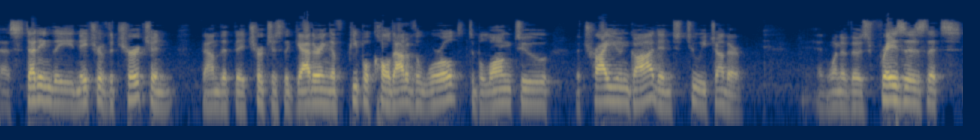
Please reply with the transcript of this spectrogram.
uh, studying the nature of the church and found that the church is the gathering of people called out of the world to belong to the triune God and to each other. And one of those phrases that's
